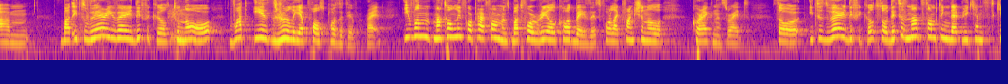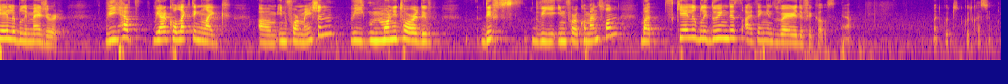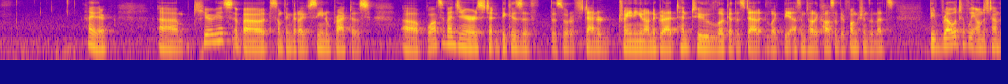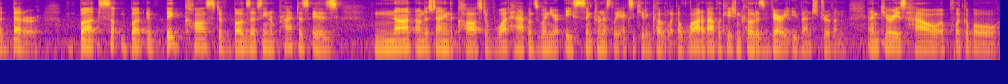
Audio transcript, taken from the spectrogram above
Um, but it's very, very difficult to know what is really a false positive, right? Even not only for performance, but for real code bases, for like functional correctness, right? So it is very difficult. So this is not something that we can scalably measure. We have, we are collecting like um, information. We monitor the diffs we infer comments on, but scalably doing this, I think, is very difficult. Yeah. But good, good question. Hi there. Um, curious about something that I've seen in practice. Uh, lots of engineers, because of the sort of standard training in undergrad, tend to look at the stat, like the asymptotic cost of their functions, and that's they relatively understand that better. But so, but a big cost of bugs I've seen in practice is not understanding the cost of what happens when you're asynchronously executing code. Like a lot of application code is very event driven, and I'm curious how applicable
